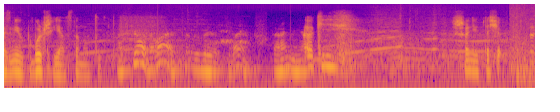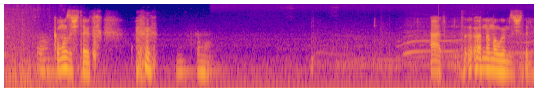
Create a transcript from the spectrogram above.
Возьми побольше, я встану тут. А чё, давай, что ты зрёшь? Давай, тарань меня. Окей. Что они тащат? Что? Кому засчитают? Кому? А, одному им засчитали.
